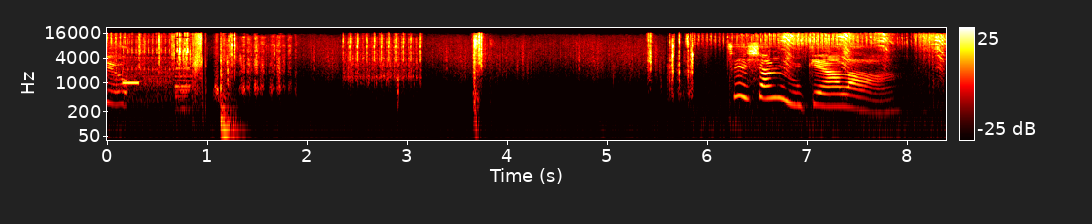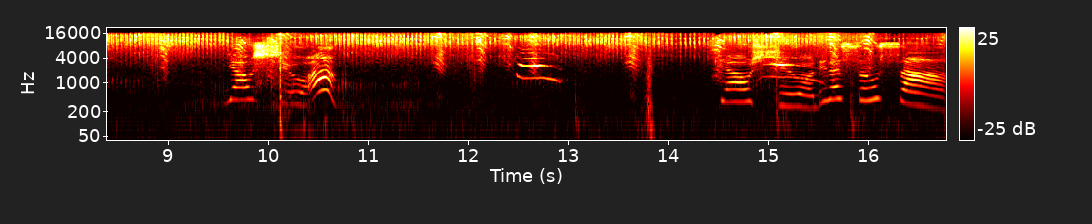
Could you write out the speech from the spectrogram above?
you. This 妖啊！妖秀哦，你在生啥？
